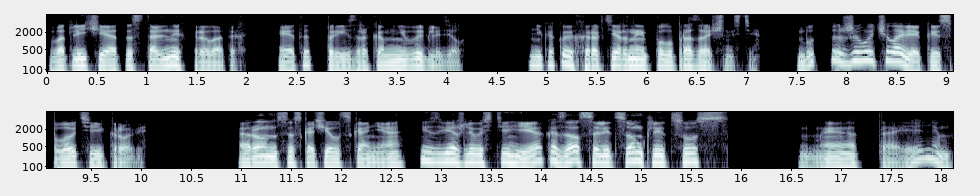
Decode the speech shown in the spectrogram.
В отличие от остальных крылатых, этот призраком не выглядел. Никакой характерной полупрозрачности, будто живой человек из плоти и крови. Арон соскочил с коня из вежливости и оказался лицом к лицу с... Мэтаэлем?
